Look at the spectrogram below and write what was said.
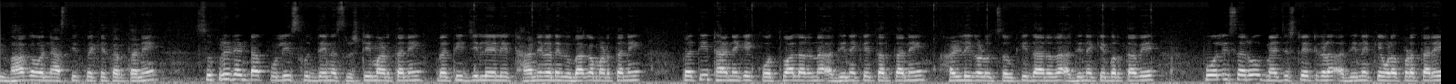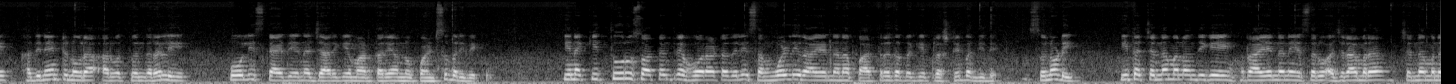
ವಿಭಾಗವನ್ನು ಅಸ್ತಿತ್ವಕ್ಕೆ ತರ್ತಾನೆ. ಸುಪ್ರಿಡೆಂಟ್ ಆಫ್ ಪೊಲೀಸ್ ಹುದ್ದೆಯನ್ನು ಸೃಷ್ಟಿ ಮಾಡ್ತಾನೆ. ಪ್ರತಿ ಜಿಲ್ಲೆಯಲ್ಲಿ ಠಾಣೆಗಳನ್ನು ವಿಭಾಗ ಮಾಡ್ತಾನೆ. ಪ್ರತಿ ಠಾಣೆಗೆ ಕೋತ್ವಾಲರನ್ನ ಅಧೀನಕ್ಕೆ ತರ್ತಾನೆ. ಹಳ್ಳಿಗಳು ಚೌಕಿದಾರರ ಅಧೀನಕ್ಕೆ ಬರ್ತವೆ. ಪೊಲೀಸರು ಮ್ಯಾಜಿಸ್ಟ್ರೇಟ್ಗಳ ಅಧೀನಕ್ಕೆ ಒಳಪಡ್ತಾರೆ. ಹದಿನೆಂಟು ನೂರ ಅರವತ್ತೊಂದರಲ್ಲಿ ಪೊಲೀಸ್ ಕಾಯ್ದೆಯನ್ನು ಜಾರಿಗೆ ಮಾಡ್ತಾರೆ ಅನ್ನೋ ಪಾಯಿಂಟ್ಸು ಬರೀಬೇಕು. ಇನ್ನು ಕಿತ್ತೂರು ಸ್ವಾತಂತ್ರ್ಯ ಹೋರಾಟದಲ್ಲಿ ಸಂಗೊಳ್ಳಿ ರಾಯಣ್ಣನ ಪಾತ್ರದ ಬಗ್ಗೆ ಪ್ರಶ್ನೆ ಬಂದಿದೆ. ಸೊ ನೋಡಿ ಈತ ಚೆನ್ನಮ್ಮನೊಂದಿಗೆ ರಾಯಣ್ಣನ ಹೆಸರು ಅಜರಾಮರ. ಚೆನ್ನಮ್ಮನ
